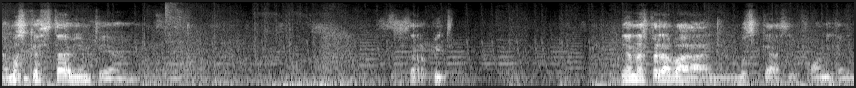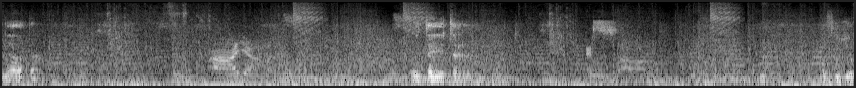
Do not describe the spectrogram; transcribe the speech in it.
La música sí estaba bien fea, ¿eh? Se repite. Ya no esperaba música sinfónica ni nada, pero Ya me mató. ahorita yo te revivo. Eso. No fui yo,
